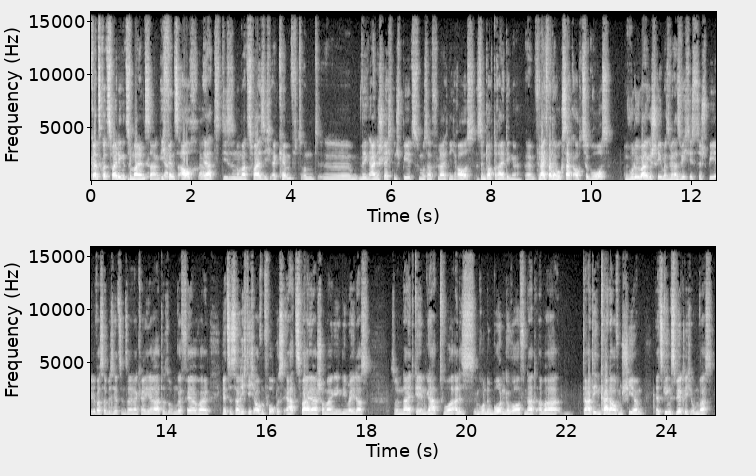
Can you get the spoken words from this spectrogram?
ganz kurz zwei Dinge zu Mullins sagen. Ich ja. finde es auch, ja. er hat diese Nummer zwei sich erkämpft und äh, wegen eines schlechten Spiels muss er vielleicht nicht raus. Es sind doch drei Dinge. Ähm, vielleicht war der Rucksack auch zu groß. Es wurde überall geschrieben, es wäre das wichtigste Spiel, was er bis jetzt in seiner Karriere hatte, so ungefähr, weil jetzt ist er richtig auf dem Fokus. Er hat zwar ja schon mal gegen die Raiders so ein Night Game gehabt, wo er alles im Grunde im Boden geworfen hat, aber da hatte ihn keiner auf dem Schirm. Jetzt ging es wirklich um was.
